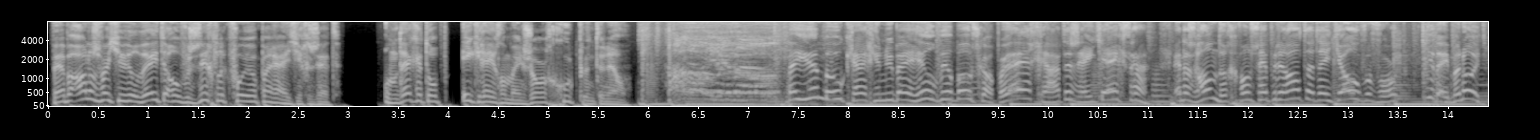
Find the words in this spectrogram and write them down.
We hebben alles wat je wil weten overzichtelijk voor je op een rijtje gezet. Ontdek het op ikregelmijnzorggoed.nl. Bij Jumbo krijg je nu bij heel veel boodschappen echt gratis eentje extra. En dat is handig, want ze hebben er altijd eentje over voor. Je weet maar nooit.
